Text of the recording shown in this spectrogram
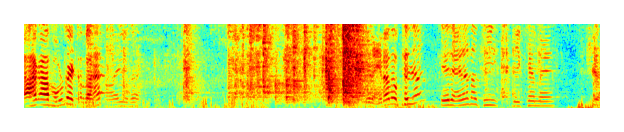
ਆਹ ਆਹ ਫੋਰ ਟਰੈਕਟਰ ਦਾ ਹੈ? ਇਹ ਉਹਦਾ ਇਹ ਰਹਿੰਦਾ ਤਾਂ ਉੱਥੇ ਜਾ? ਇਹ ਰਹਿਣਾ ਤਾਂ ਉੱਥੇ ਹੀ, ਦੇਖਿਆ ਮੈਂ। ਅੱਛਾ।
